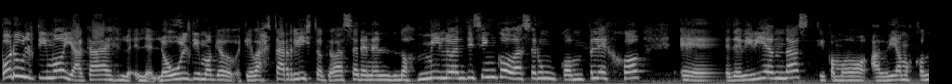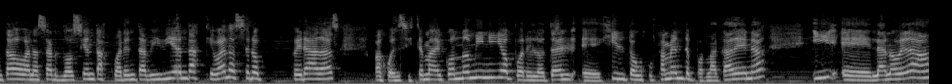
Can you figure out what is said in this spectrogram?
Por último, y acá es lo- último que, que va a estar listo, que va a ser en el 2025, va a ser un complejo eh, de viviendas, que como habíamos contado van a ser 240 viviendas, que van a ser operadas bajo el sistema de condominio por el Hotel eh, Hilton, justamente por la cadena. Y eh, la novedad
